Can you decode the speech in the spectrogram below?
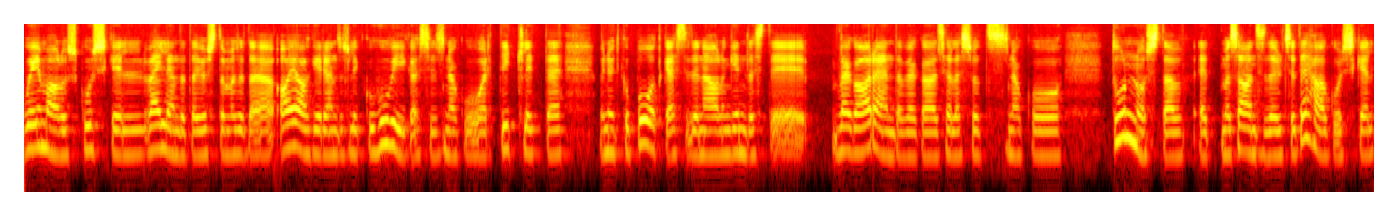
võimalus kuskil väljendada just oma seda ajakirjanduslikku huvi, kas siis nagu artiklite või nüüd ka podcast'ide näol on kindlasti väga arendav ja ka selles suhtes nagu tunnustav, et ma saan seda üldse teha kuskil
